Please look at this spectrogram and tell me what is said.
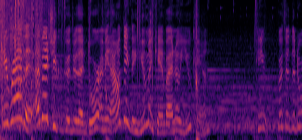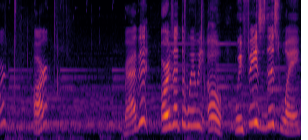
Hey, rabbit! I bet you could go through that door. I mean, I don't think the human can, but I know you can. Can you go through the door? R? Rabbit? Or is that the way we... Oh, we faced this way,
